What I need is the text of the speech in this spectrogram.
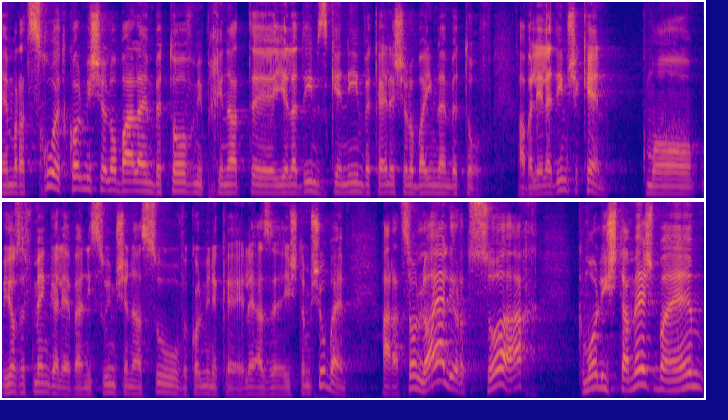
הם רצחו את כל מי שלא בא להם בטוב מבחינת אה, ילדים, זקנים וכאלה שלא באים להם בטוב. אבל ילדים שכן, כמו יוזף מנגלה והניסויים שנעשו וכל מיני כאלה, אז אה, השתמשו בהם. הרצון לא היה לרצוח, כמו להשתמש בהם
